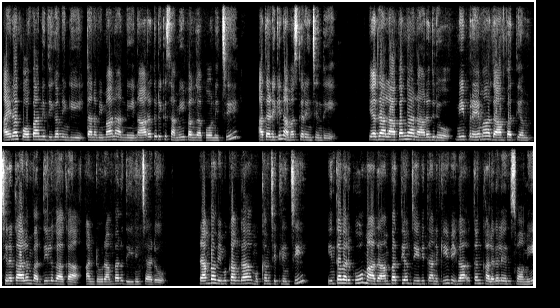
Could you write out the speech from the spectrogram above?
అయినా కోపాన్ని దిగమింగి తన విమానాన్ని నారదుడికి సమీపంగా పోనిచ్చి అతడికి నమస్కరించింది. యథాలాపంగా నారదుడు మీ ప్రేమ దాంపత్యం చిరకాలం వర్ధిల్లుగాక అంటూ రంభను దీవించాడు. రంభ విముఖంగా ముఖం చిట్లించి ఇంతవరకు మా దాంపత్యం జీవితానికి విఘాతం కలగలేదు స్వామి.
